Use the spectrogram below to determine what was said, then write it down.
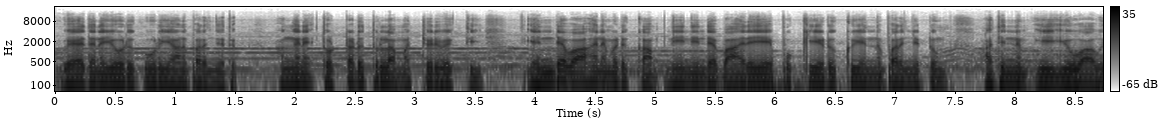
വേദനയോട് കൂടിയാണ് പറഞ്ഞത്. അങ്ങനെ തൊട്ടടുത്തുള്ള മറ്റൊരു വ്യക്തി എന്റെ വാഹനമെടുക്കാം നീ നിന്റെ ഭാര്യയെ പൊക്കിയെടുക്കൂ എന്ന് പറഞ്ഞിട്ടും അതിനും ഈ യുവാവ്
